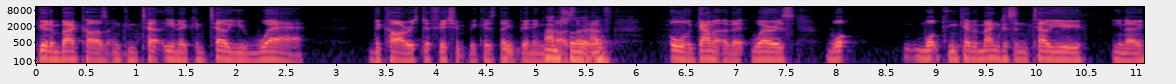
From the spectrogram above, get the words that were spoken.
good and bad cars and can tell you know can tell you where the car is deficient because they've been in cars Absolutely. that have all the gamut of it. Whereas what what can Kevin Magnussen tell you you know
